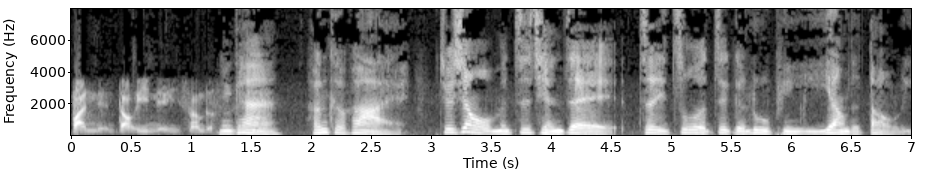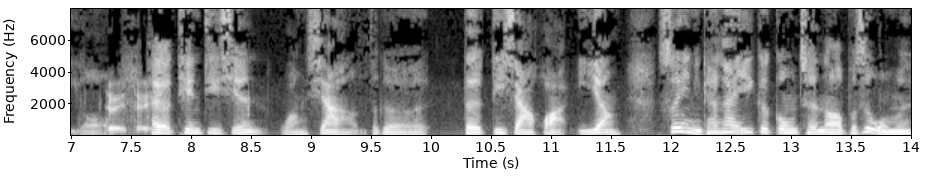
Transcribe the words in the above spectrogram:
半年到一年以上的。你看，很可怕哎，就像我们之前在这里做这个录屏一样的道理哦。对对，还有天际线往下这个。的地下化一样，所以你看看一个工程哦，不是我们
